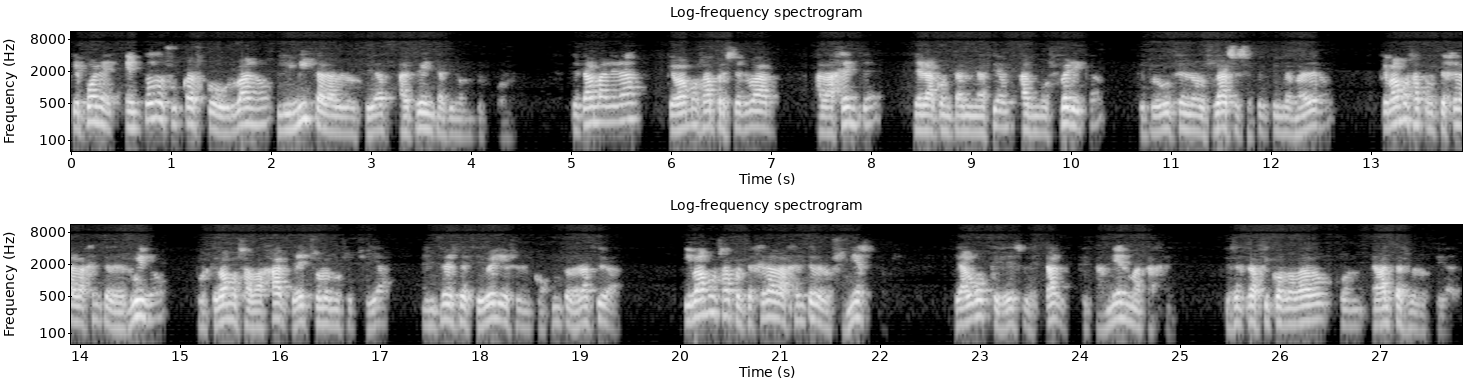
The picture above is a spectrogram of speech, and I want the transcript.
que pone en todo su casco urbano, limita la velocidad a 30 kilómetros por hora. De tal manera que vamos a preservar a la gente de la contaminación atmosférica que producen los gases de efecto invernadero, que vamos a proteger a la gente del ruido, porque vamos a bajar, de hecho lo hemos hecho ya, en 3 decibelios en el conjunto de la ciudad, y vamos a proteger a la gente de los siniestros, de algo que es letal, que también mata gente, que es el tráfico rodado con altas velocidades.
